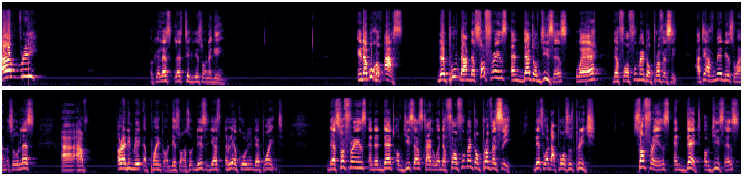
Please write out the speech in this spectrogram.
every okay, let's let's take this one again. In the book of Acts, they prove that the sufferings and death of Jesus were the fulfillment of prophecy. I think I've made this one, so let's. Uh, I've already made a point on this one, so this is just reoccurring the point. The sufferings and the death of Jesus Christ were the fulfillment of prophecy. This is what the apostles preach. Sufferings and death of Jesus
